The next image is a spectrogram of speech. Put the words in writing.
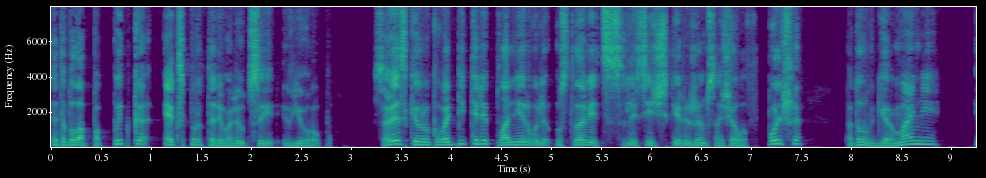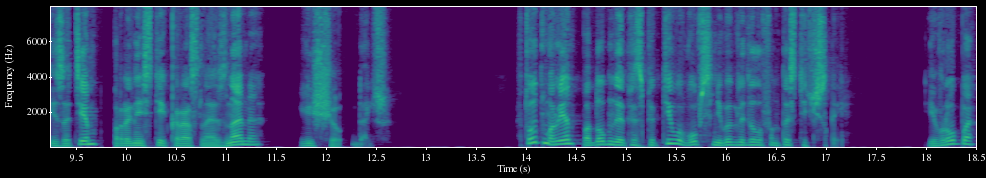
Это была попытка экспорта революции в Европу. Советские руководители планировали установить социалистический режим сначала в Польше, потом в Германии и затем пронести Красное Знамя еще дальше. В тот момент подобная перспектива вовсе не выглядела фантастической. Европа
